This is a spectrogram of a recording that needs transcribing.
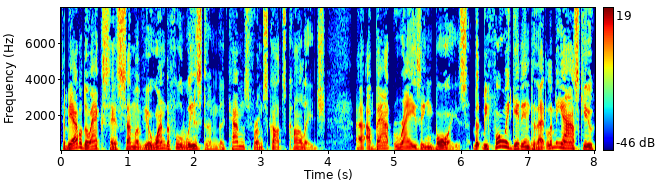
to be able to access some of your wonderful wisdom that comes from Scots College uh, about raising boys. But before we get into that, let me ask you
